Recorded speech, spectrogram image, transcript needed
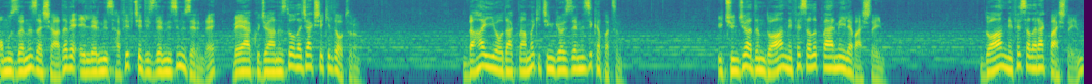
Omuzlarınız aşağıda ve elleriniz hafifçe dizlerinizin üzerinde veya kucağınızda olacak şekilde oturun. Daha iyi odaklanmak için gözlerinizi kapatın. Üçüncü adım doğal nefes alıp verme ile başlayın. Doğal nefes alarak başlayın,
